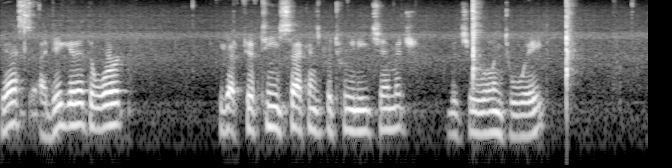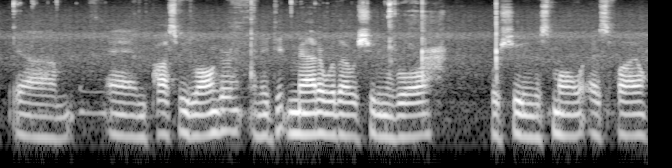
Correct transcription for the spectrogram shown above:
yes, I did get it to work. You got 15 seconds between each image that you're willing to wait. Um, and possibly longer. And it didn't matter whether I was shooting RAW or shooting the small S file.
